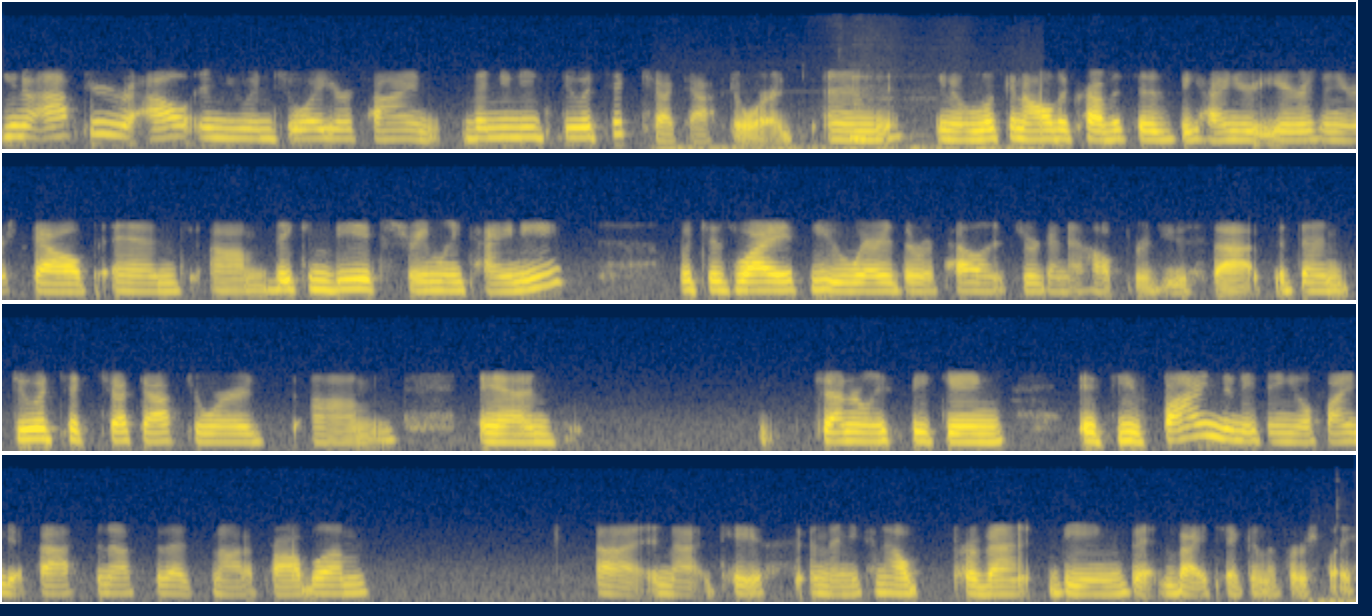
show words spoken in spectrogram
you know, after you're out and you enjoy your time, then you need to do a tick check afterwards and, you know, look in all the crevices behind your ears and your scalp. And um, they can be extremely tiny, which is why if you wear the repellents, you're going to help reduce that. But then do a tick check afterwards. Um, and generally speaking, if you find anything, you'll find it fast enough so that's not a problem uh, in that case, and then you can help prevent being bitten by a tick in the first place.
